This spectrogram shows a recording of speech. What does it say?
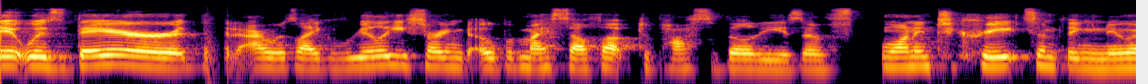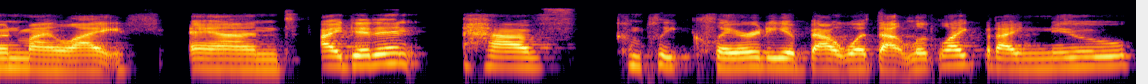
it was there that I was like really starting to open myself up to possibilities of wanting to create something new in my life. And I didn't have complete clarity about what that looked like, but I knew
